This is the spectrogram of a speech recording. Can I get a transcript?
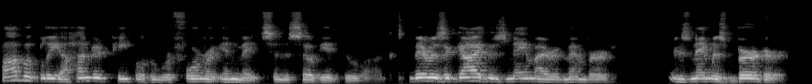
probably 100 people who were former inmates in the Soviet Gulag. There was a guy whose name I remember, whose name was Berger,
